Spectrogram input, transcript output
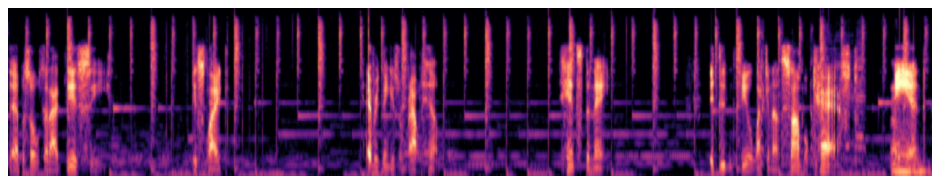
The episodes that I did see, it's like everything is about him. Hence the name. It didn't feel like an ensemble cast. Mm-hmm. And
